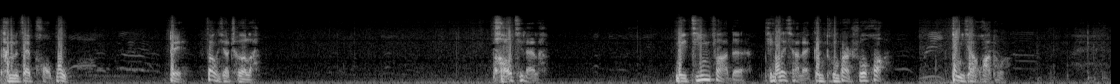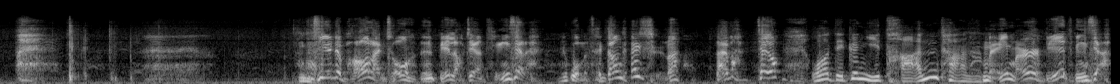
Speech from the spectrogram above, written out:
他们在跑步，对，放下车了，跑起来了。那金发的停了下来，跟同伴说话，定下话筒。你接着跑，懒虫，别老这样停下来，我们才刚开始呢。来吧，加油！我得跟你谈谈。没门儿，别停下，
